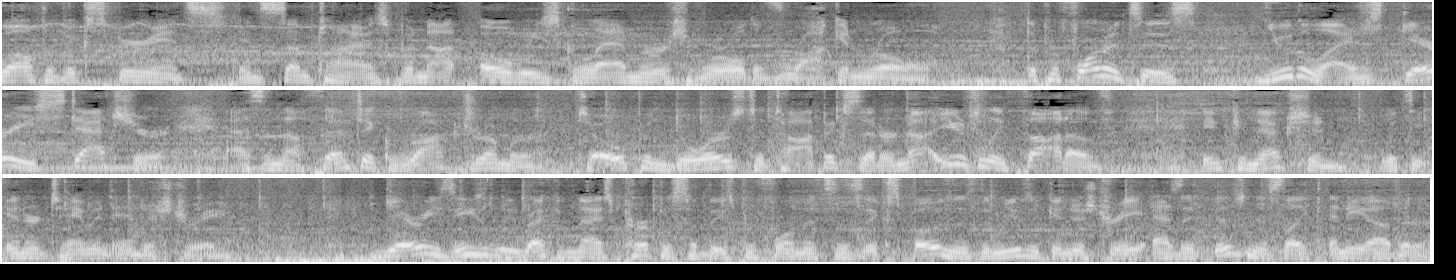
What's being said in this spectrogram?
wealth of experience in sometimes but not always glamorous world of rock and roll. The performances utilize Garry's stature as an authentic rock drummer to open doors to topics that are not usually thought of in connection with the entertainment industry. Garry's easily recognized purpose of these performances exposes the music industry as a business like any other.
